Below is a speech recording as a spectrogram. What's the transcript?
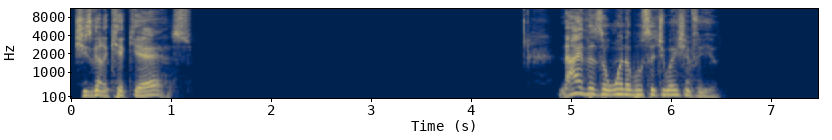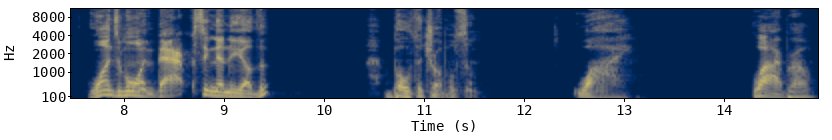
she's going to kick your ass. Neither's a winnable situation for you. One's more embarrassing than the other. Both are troublesome. Why? Why, bro?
